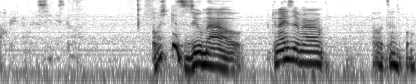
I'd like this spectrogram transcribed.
Okay, I'm gonna see these go. I wish I could zoom out. Can I zoom out? Oh, it's sensible.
